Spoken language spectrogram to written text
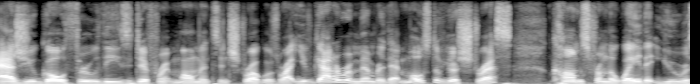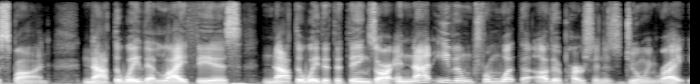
as you go through these different moments and struggles, right? You've got to remember that most of your stress comes from the way that you respond, not the way that life is, not the way that the things are, and not even from what the other person is doing, right?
